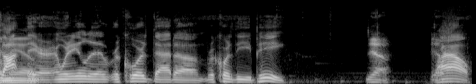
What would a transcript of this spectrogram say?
got there and we were able to record that um record the EP. Yeah. Yeah. Wow,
